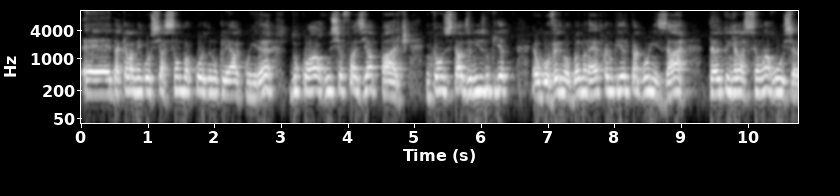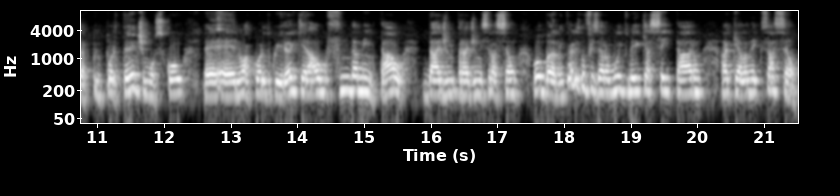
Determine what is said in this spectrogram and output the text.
é, daquela negociação do acordo nuclear com o Irã, do qual a Rússia fazia parte. Então os Estados Unidos não queria, é, o governo Obama na época não queria antagonizar tanto em relação à Rússia. Era importante Moscou é, é, no acordo com o Irã, que era algo fundamental para a administração Obama. Então eles não fizeram muito, meio que aceitaram aquela anexação.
